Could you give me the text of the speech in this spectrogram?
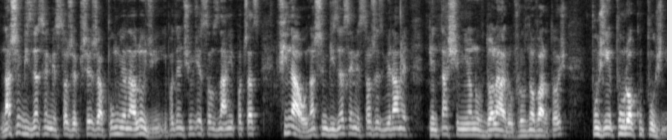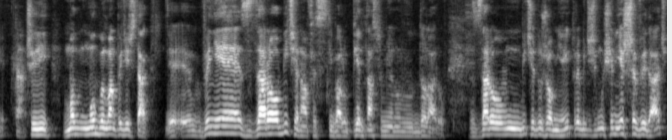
naszym biznesem jest to, że przyjeżdża pół miliona ludzi i potem ci ludzie są z nami podczas finału. Naszym biznesem jest to, że zbieramy 15 milionów dolarów, równowartość, później, pół roku później. Tak. Czyli mógłbym Wam powiedzieć tak, e, e, Wy nie zarobicie na festiwalu 15 milionów dolarów. Zarobicie dużo mniej, które będziecie musieli jeszcze wydać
